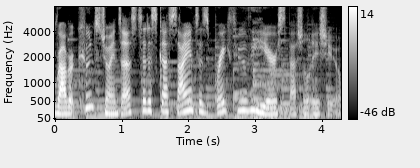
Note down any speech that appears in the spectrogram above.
Robert Coontz joins us to discuss Science's Breakthrough of the Year special issue.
